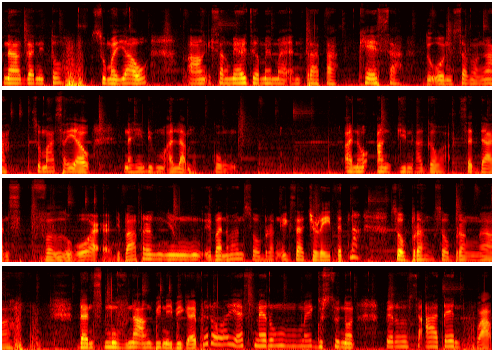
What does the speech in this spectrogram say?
na ganito sumayaw ang isang Meridale Maymay Entrata kesa doon sa mga sumasayaw na hindi mo alam kung ano ang ginagawa sa dance floor. 'Di ba? Parang yung iba naman sobrang exaggerated na. Sobrang sobrang ah, dance move na ang binibigay. Pero ah, yes, merong may gusto nun. Pero sa atin, wow.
